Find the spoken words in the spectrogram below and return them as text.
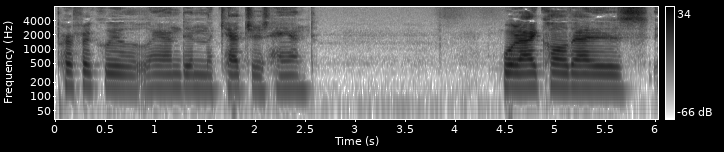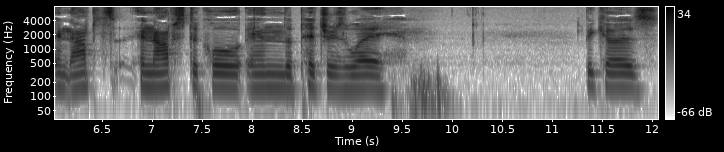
perfectly land in the catcher's hand. What I call that is an obst- an obstacle in the pitcher's way. Because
